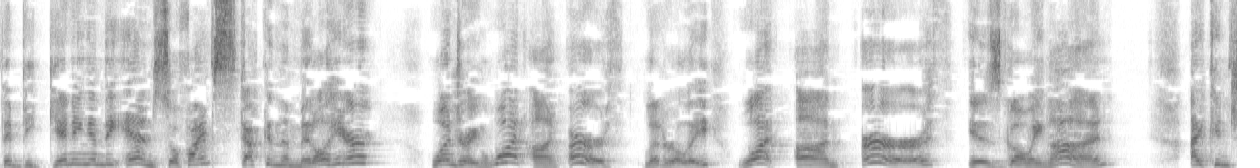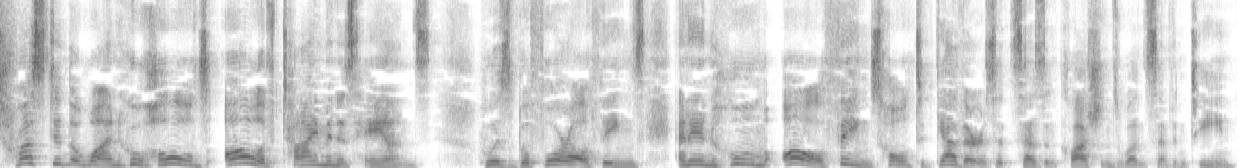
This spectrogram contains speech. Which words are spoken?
the beginning and the end. So if I'm stuck in the middle here, wondering what on earth, literally, what on earth is going on, I can trust in the one who holds all of time in his hands, who is before all things and in whom all things hold together, as it says in Colossians 1:17.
